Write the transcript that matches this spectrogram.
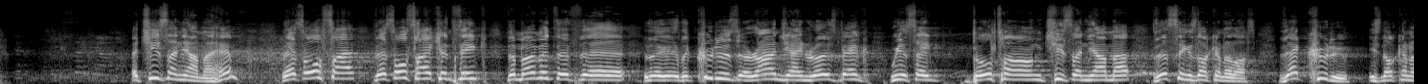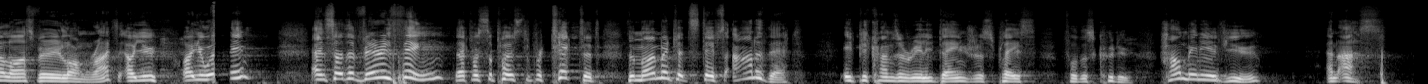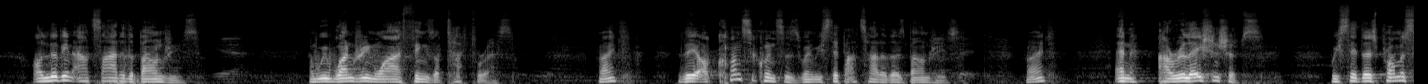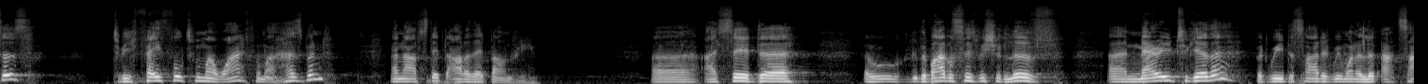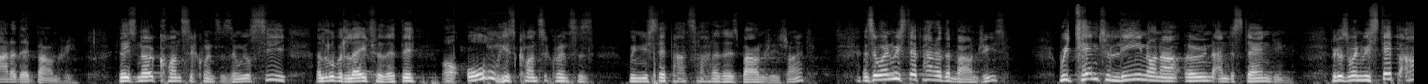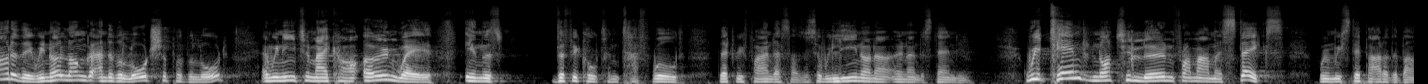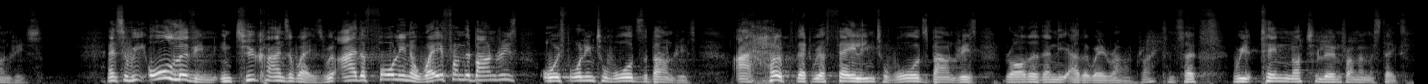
A shisanyama, hey? That's also, that's also I can think. The moment that the, the, the kudus around here in Rosebank, we are saying, biltong, shisanyama, this thing is not going to last. That kudu is not going to last very long, right? Are you, are you with me? And so the very thing that was supposed to protect it, the moment it steps out of that, it becomes a really dangerous place for this kudu. How many of you and us are living outside of the boundaries. And we're wondering why things are tough for us. Right? There are consequences when we step outside of those boundaries. Right? And our relationships. We said those promises to be faithful to my wife or my husband, and I've stepped out of that boundary. Uh, I said uh, uh, the Bible says we should live uh, married together, but we decided we want to live outside of that boundary. There's no consequences. And we'll see a little bit later that there are always consequences when you step outside of those boundaries, right? And so when we step out of the boundaries, we tend to lean on our own understanding. Because when we step out of there, we're no longer under the lordship of the Lord, and we need to make our own way in this difficult and tough world that we find ourselves in. So we lean on our own understanding. We tend not to learn from our mistakes when we step out of the boundaries. And so we all living in two kinds of ways. We're either falling away from the boundaries or we're falling towards the boundaries. I hope that we're failing towards boundaries rather than the other way around, right? And so we tend not to learn from our mistakes.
